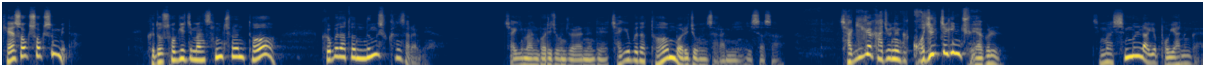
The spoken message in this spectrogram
계속 속습니다. 그도 속이지만 삼촌은 더 그보다 더 능숙한 사람이에요. 자기만 머리 좋은 줄 알았는데 자기보다 더 머리 좋은 사람이 있어서 자기가 가지고 있는 그 고질적인 죄악을 정말 신물나게 보게 하는 거예요.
